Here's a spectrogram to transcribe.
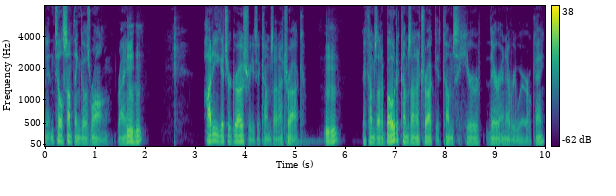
until something goes wrong, right? hmm How do you get your groceries? It comes on a truck. hmm It comes on a boat, it comes on a truck, it comes here, there, and everywhere. Okay.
